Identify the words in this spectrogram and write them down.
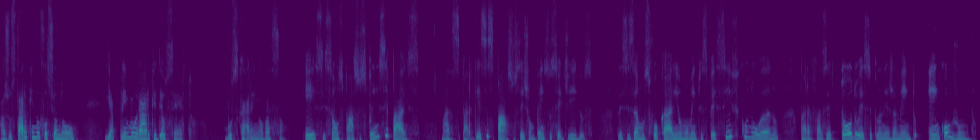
ajustar o que não funcionou e aprimorar o que deu certo, buscar a inovação. Esses são os passos principais, mas para que esses passos sejam bem-sucedidos, precisamos focar em um momento específico no ano para fazer todo esse planejamento em conjunto,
